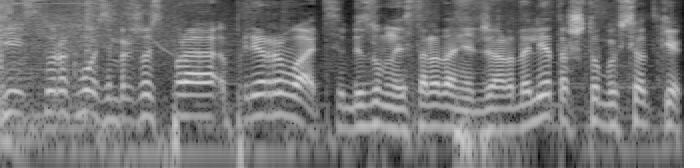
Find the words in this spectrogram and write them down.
10.48 пришлось про- прервать безумные страдания Джареда Лето, чтобы все-таки...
